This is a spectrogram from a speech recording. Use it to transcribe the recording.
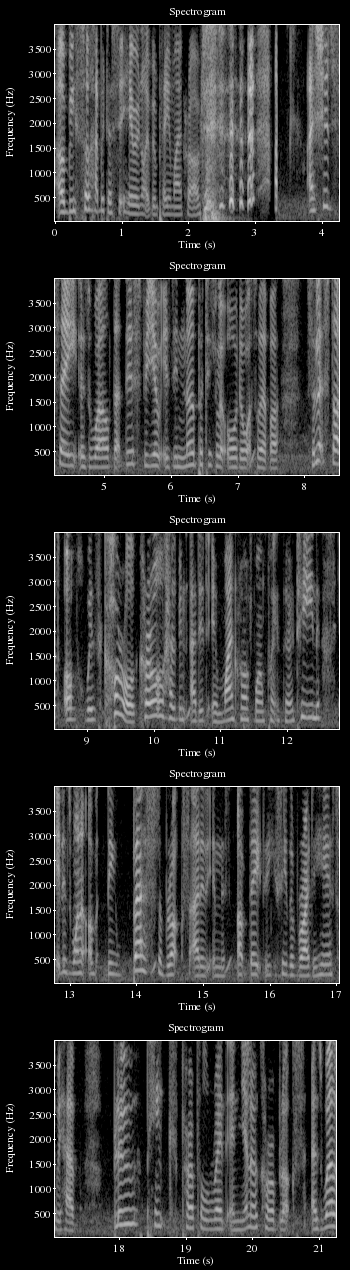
I would be so happy to sit here and not even play minecraft I should say as well that this video is in no particular order whatsoever. So let's start off with Coral. Coral has been added in Minecraft 1.13. It is one of the best blocks added in this update. You can see the variety here. So we have blue, pink, purple, red and yellow coral blocks as well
